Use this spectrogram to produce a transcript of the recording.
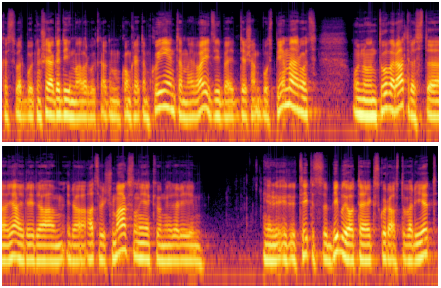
kas varbūt nu, šajā gadījumā varbūt kādam konkrētam klientam vai vajadzībai tiešām būs piemērots. Un, un to var atrast. Jā, ir, ir, ir atsevišķi mākslinieki un ir arī ir, ir citas bibliotēkas, kurās tu vari iet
